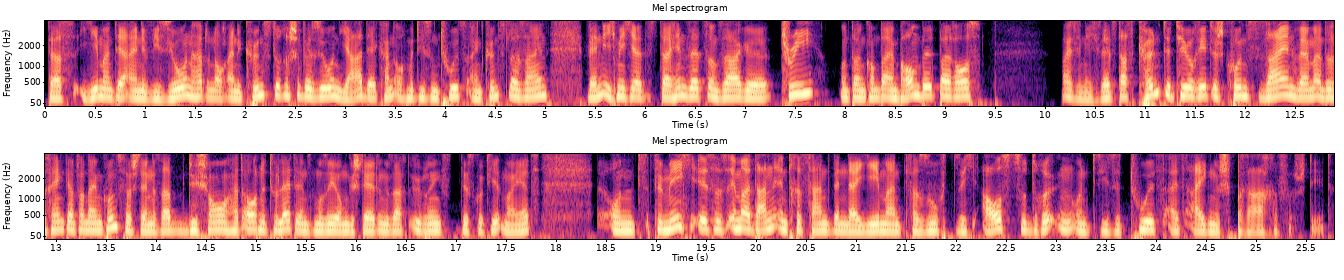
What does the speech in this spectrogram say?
dass jemand, der eine Vision hat und auch eine künstlerische Version, ja, der kann auch mit diesen Tools ein Künstler sein. Wenn ich mich jetzt da hinsetze und sage Tree und dann kommt da ein Baumbild bei raus, weiß ich nicht, selbst das könnte theoretisch Kunst sein, wenn man, das hängt dann von deinem Kunstverständnis ab. Duchamp hat auch eine Toilette ins Museum gestellt und gesagt, übrigens, diskutiert mal jetzt. Und für mich ist es immer dann interessant, wenn da jemand versucht, sich auszudrücken und diese Tools als eigene Sprache versteht.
